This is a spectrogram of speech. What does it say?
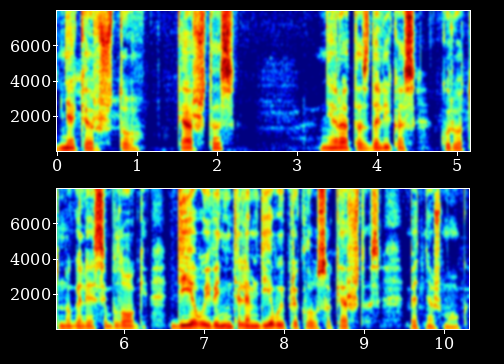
nekerštu. Kerštas nėra tas dalykas, kuriuo tu nugalėsi blogį. Dievui, vieninteliam Dievui priklauso kerštas, bet ne žmogui.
